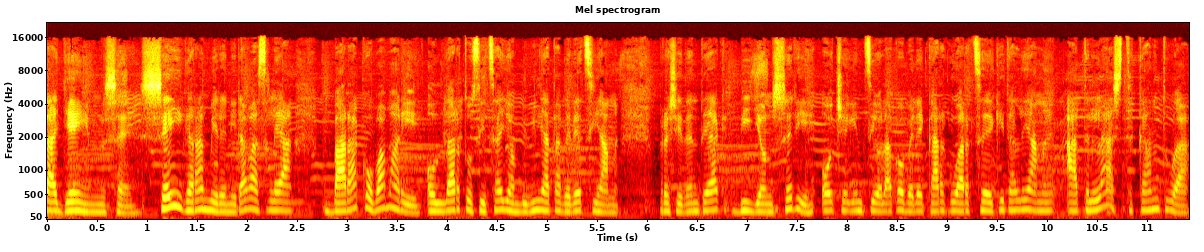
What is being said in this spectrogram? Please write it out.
Eta James, sei gramiren irabazlea Barack Obamari oldartu zitzaion 2009an presidenteak Beyoncéri hotx egin ziolako bere kargu hartze ekitaldean At Last kantua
